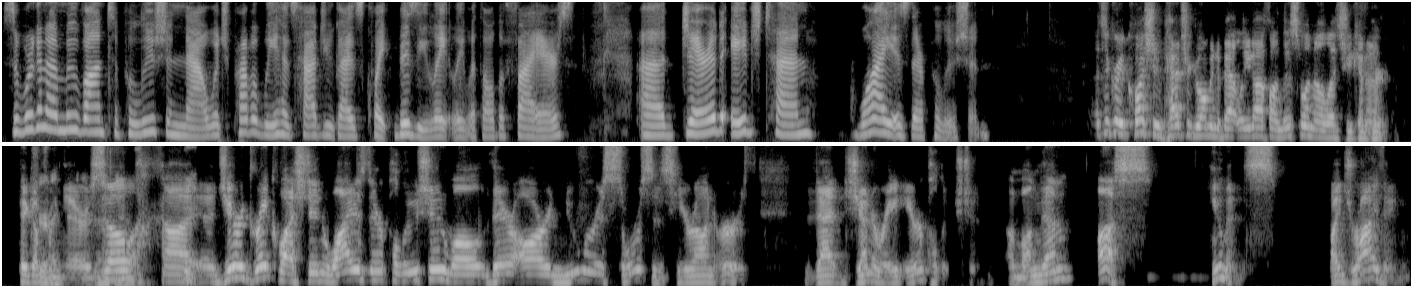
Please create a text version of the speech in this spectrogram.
So we're going to move on to pollution now, which probably has had you guys quite busy lately with all the fires. Uh, Jared, age 10, why is there pollution? That's a great question. Patrick, you want me to bat lead off on this one? I'll let you kind of sure. pick up sure. from there. So, uh, Jared, great question. Why is there pollution? Well, there are numerous sources here on Earth that generate air pollution. Among them, us, humans, by driving,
